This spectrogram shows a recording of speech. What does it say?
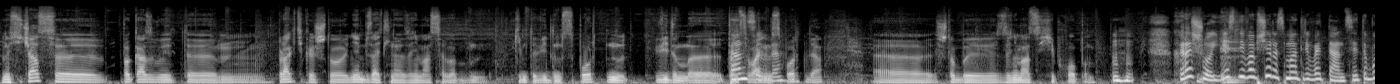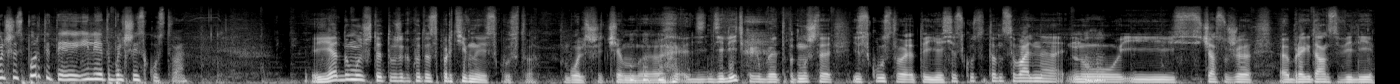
Но сейчас э, показывает э, практика, что не обязательно заниматься каким-то видом спорта, ну, видом э, танцевального да? спорта, да, э, чтобы заниматься хип-хопом. Мгм. Хорошо, если вообще рассматривать танцы, это больше спорт это, или это больше искусство? Я думаю, что это уже какое-то спортивное искусство больше, чем э, делить как бы это, потому что искусство это и есть искусство танцевальное, ну и сейчас уже э, брейкданс ввели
